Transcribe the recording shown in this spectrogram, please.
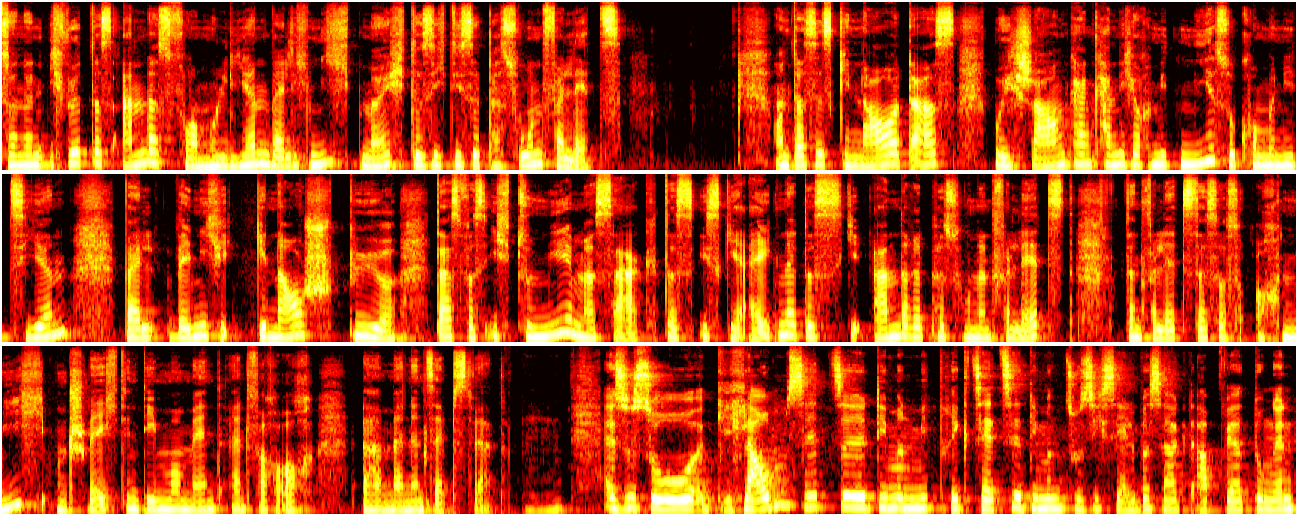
Sondern ich würde das anders formulieren, weil ich nicht möchte, dass ich diese Person verletze. Und das ist genau das, wo ich schauen kann, kann ich auch mit mir so kommunizieren, weil wenn ich genau spüre, das, was ich zu mir immer sage, das ist geeignet, dass andere Personen verletzt, dann verletzt das auch mich und schwächt in dem Moment einfach auch äh, meinen Selbstwert. Mhm. Also so Glaubenssätze, die man mitträgt, Sätze, die man zu sich selber sagt, Abwertungen,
